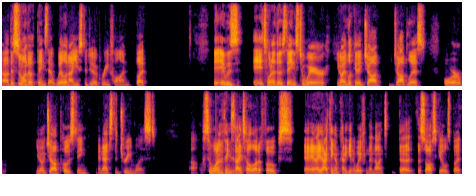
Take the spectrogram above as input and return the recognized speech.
Uh, this is one of the things that Will and I used to do a brief on, but it, it was it's one of those things to where you know I look at a job job list or you know job posting, and that's the dream list. Uh, so one of the things that I tell a lot of folks, and I, I think I'm kind of getting away from the non the the soft skills, but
